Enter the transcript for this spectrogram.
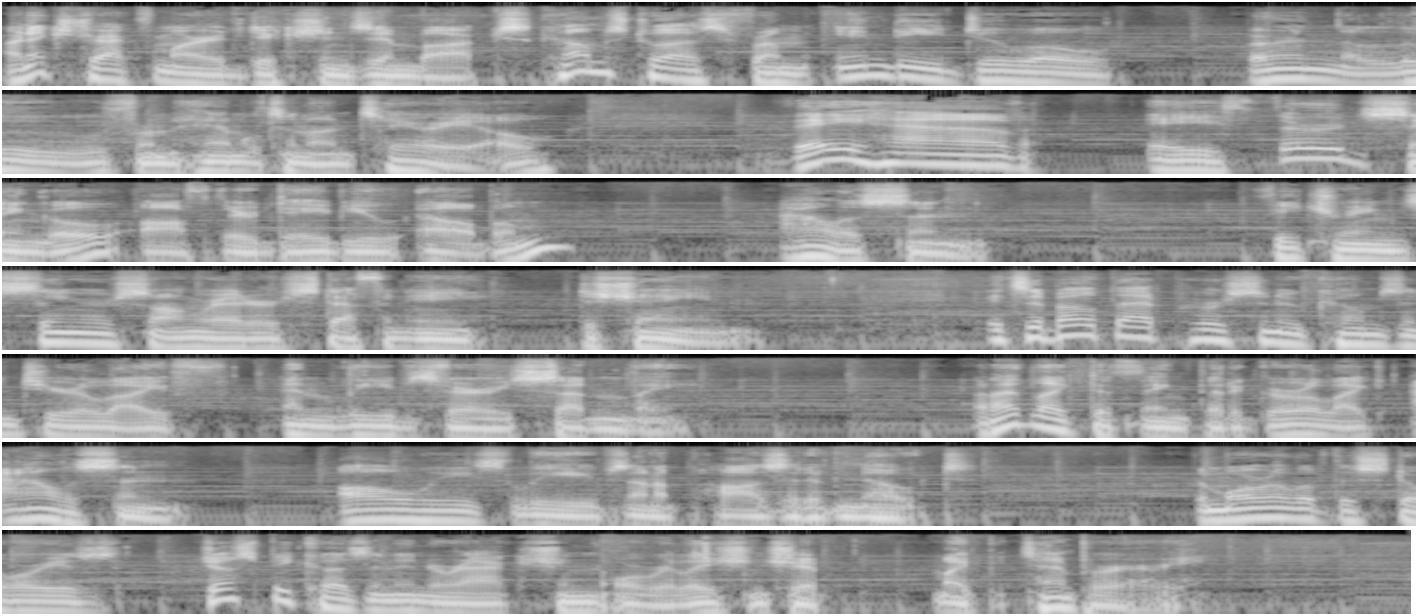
Our next track from our Addictions inbox comes to us from indie duo Burn the Lou from Hamilton, Ontario. They have a third single off their debut album, Allison, featuring singer songwriter Stephanie Deshane. It's about that person who comes into your life and leaves very suddenly. But I'd like to think that a girl like Allison always leaves on a positive note. The moral of the story is just because an interaction or relationship might be temporary,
